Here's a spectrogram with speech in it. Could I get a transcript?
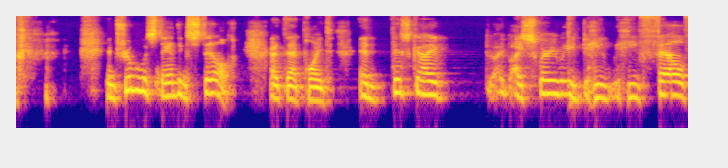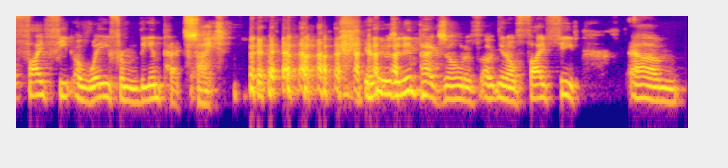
and Trouba was standing still at that point, and this guy. I, I swear he, he he fell five feet away from the impact site. it was an impact zone of you know five feet. Um,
